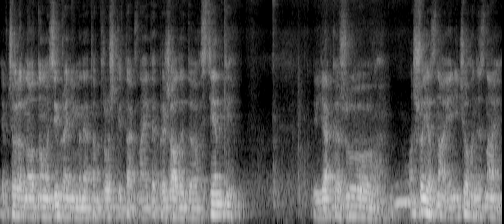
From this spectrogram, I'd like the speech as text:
Я вчора на одному зібранні мене там трошки так, знаєте, прижали до стінки. І я кажу, «Ну, а що я знаю? Я нічого не знаю,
